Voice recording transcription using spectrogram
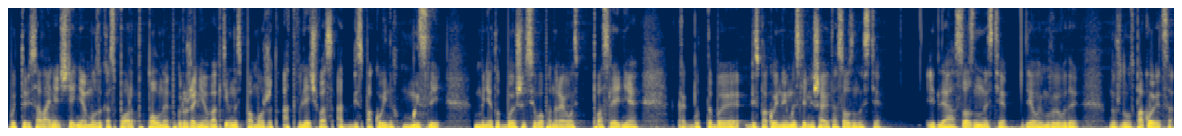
Будь то рисование, чтение, музыка, спорт, полное погружение в активность поможет отвлечь вас от беспокойных мыслей. Мне тут больше всего понравилось последнее. Как будто бы беспокойные мысли мешают осознанности. И для осознанности, делаем выводы, нужно успокоиться.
